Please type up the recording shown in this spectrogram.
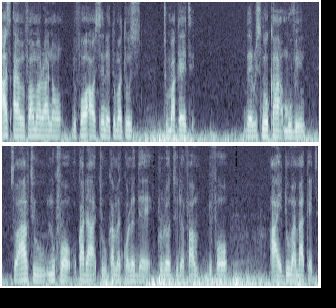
as I am a farmer right now, before I send the tomatoes to market, there is no car moving. So I have to look for Okada to come and collect the product to the farm before I do my market.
